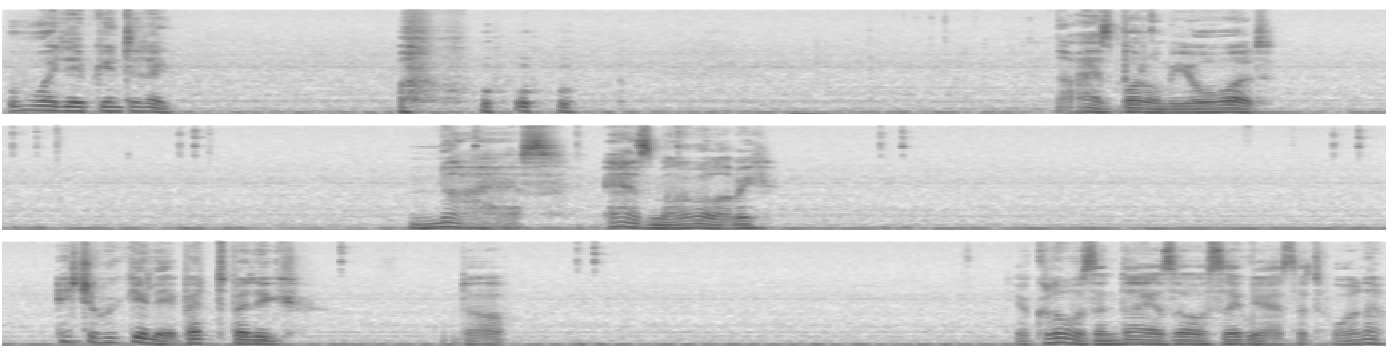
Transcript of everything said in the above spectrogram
Ó, egyébként tényleg. Na ez baromi jó volt. Na ez, ez már valami. És hogy kilépett pedig... De... a- Ja, Close and Die az valószínűleg jelzett volna.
